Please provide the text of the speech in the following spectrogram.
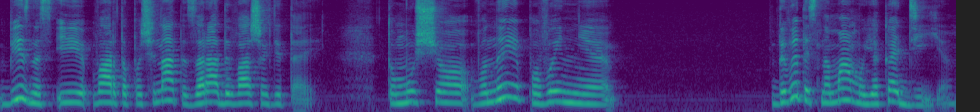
бізнес і варто починати заради ваших дітей, тому що вони повинні дивитись на маму, яка діє,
